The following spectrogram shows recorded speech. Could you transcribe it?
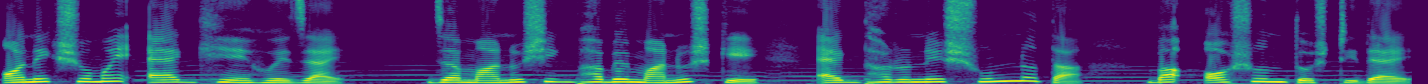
অনেক সময় একঘেয়ে হয়ে যায়, যা মানসিকভাবে মানুষকে এক ধরনের শূন্যতা বা অসন্তুষ্টি দেয়।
